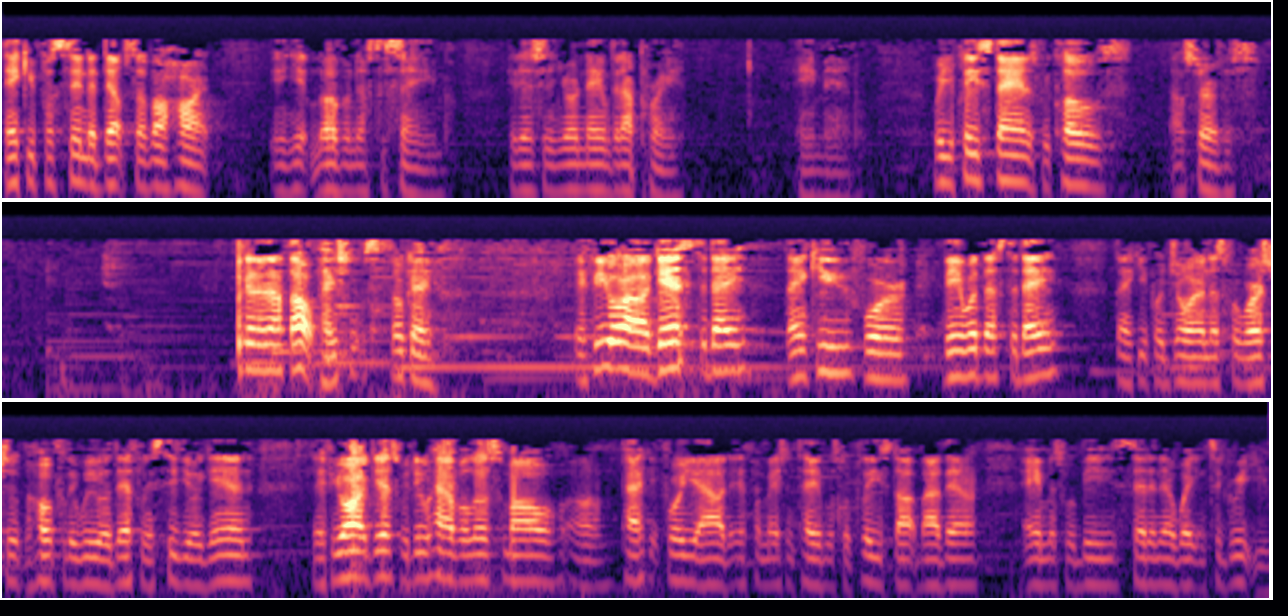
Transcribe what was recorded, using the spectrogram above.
Thank you for seeing the depths of our heart and yet loving us the same. It is in your name that I pray. Amen. Will you please stand as we close our service? Looking at our thought, patience. Okay. If you are a guest today, thank you for being with us today. Thank you for joining us for worship. Hopefully, we will definitely see you again. If you are a guest, we do have a little small um, packet for you out at the information table, so please stop by there. Amos will be sitting there waiting to greet you.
